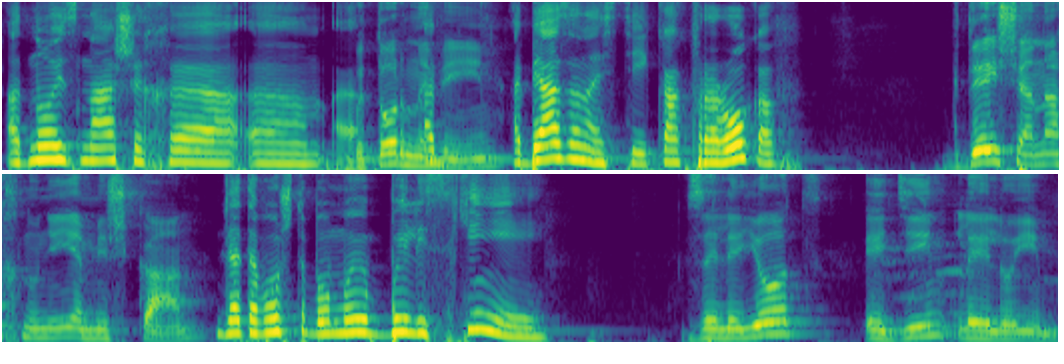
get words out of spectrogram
Одно из наших э, э, об, обязанностей как пророков для того, чтобы мы были скинией, זה להיות עדים לאלוהים,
